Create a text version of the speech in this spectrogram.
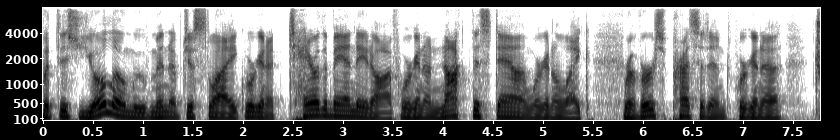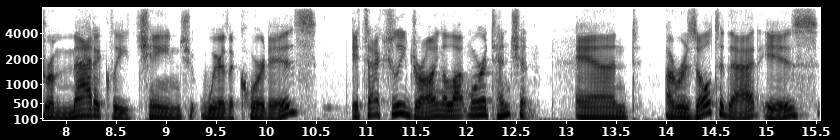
But this YOLO movement of just like, we're going to tear the band aid off, we're going to knock this down, we're going to like reverse precedent, we're going to dramatically change where the court is, it's actually drawing a lot more attention. And a result of that is,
